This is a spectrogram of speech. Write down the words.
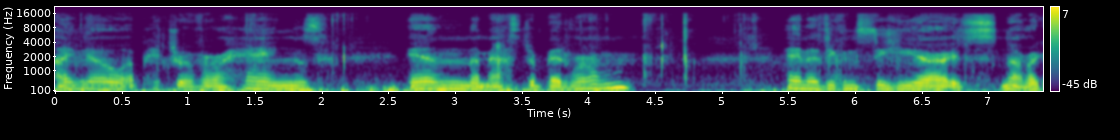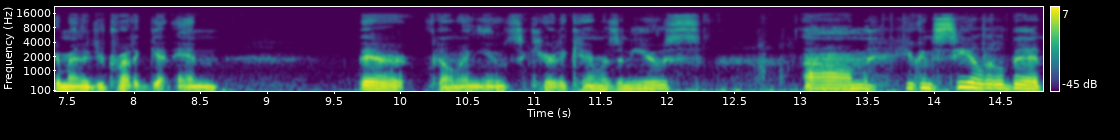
I know a picture of her hangs in the master bedroom. And as you can see here, it's not recommended you try to get in. They're filming you, security cameras in use. Um, you can see a little bit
